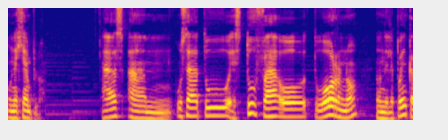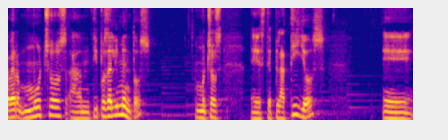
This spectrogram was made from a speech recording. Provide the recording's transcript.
Un ejemplo, haz, usa tu estufa o tu horno, donde le pueden caber muchos tipos de alimentos, muchos este, platillos, eh,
